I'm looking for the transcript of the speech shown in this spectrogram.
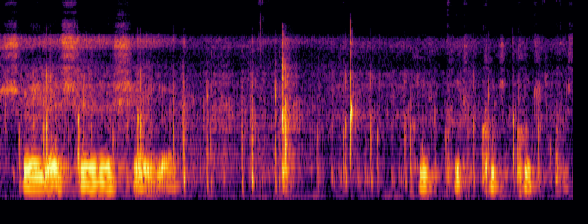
Şöyle şöyle şöyle. Kır kır kır kır kır.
